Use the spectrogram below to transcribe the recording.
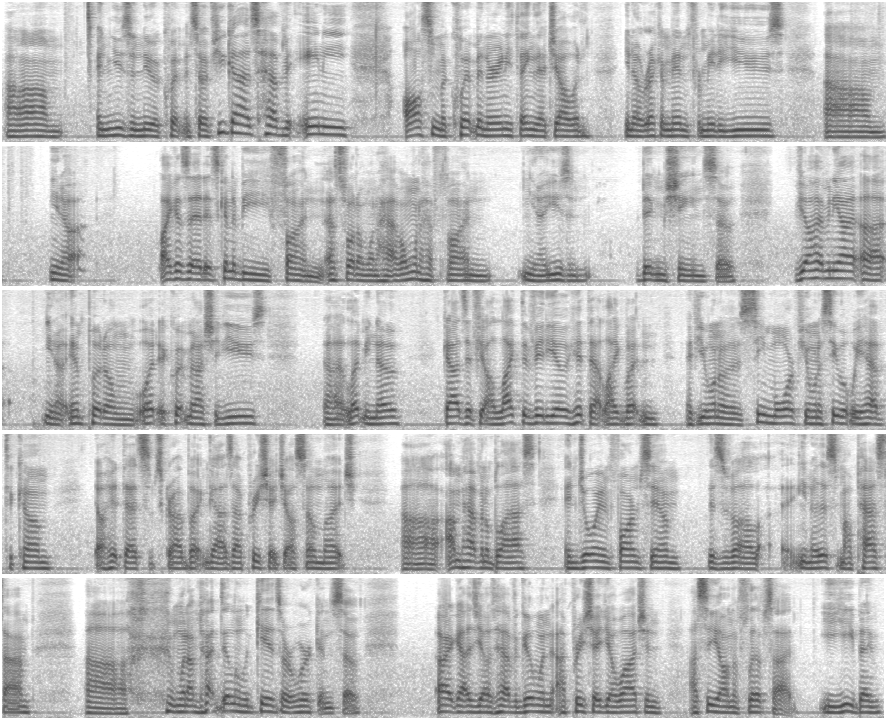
um, and using new equipment. So if you guys have any awesome equipment or anything that y'all would, you know, recommend for me to use, um, you know, like I said, it's to be fun. That's what I want to have. I want to have fun, you know, using big machines. So if y'all have any, uh, you know, input on what equipment I should use, uh, let me know. Guys, if y'all like the video, hit that like button. If you want to see more, if you want to see what we have to come, y'all hit that subscribe button, guys. I appreciate y'all so much. Uh, I'm having a blast, enjoying farm sim. This is uh, you know this is my pastime uh, when I'm not dealing with kids or working. So, all right, guys, y'all have a good one. I appreciate y'all watching. I'll see you on the flip side. Yee yee, baby.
